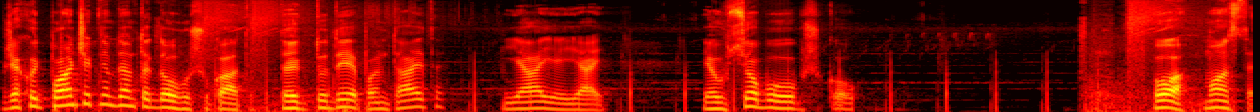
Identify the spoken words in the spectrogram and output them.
Вже хоч пончик не будемо так довго шукати. Та як туди, пам'ятаєте? Яй-яй-яй. Я все був обшукав. О, монстр.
